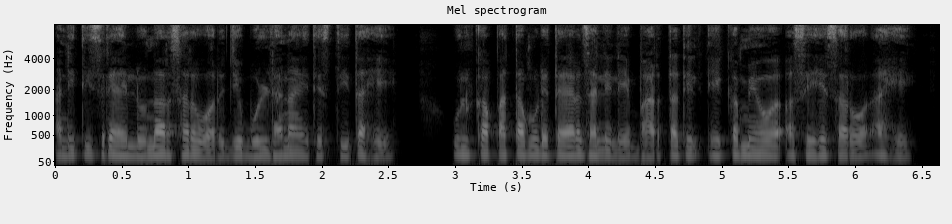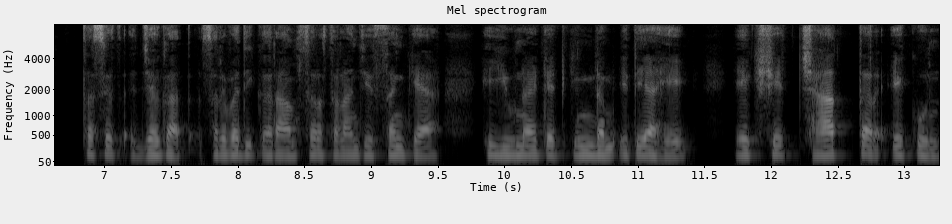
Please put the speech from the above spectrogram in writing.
आणि तिसरे आहे लोणार सरोवर जे बुलढाणा येथे स्थित आहे. उल्कापातामुळे तयार झालेले भारतातील एकमेव असे हे सरोवर आहे. तसेच जगात सर्वाधिक रामसर स्थळांची संख्या ही युनायटेड किंगडम येथे आहे. एकशे शहात्तर एकूण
